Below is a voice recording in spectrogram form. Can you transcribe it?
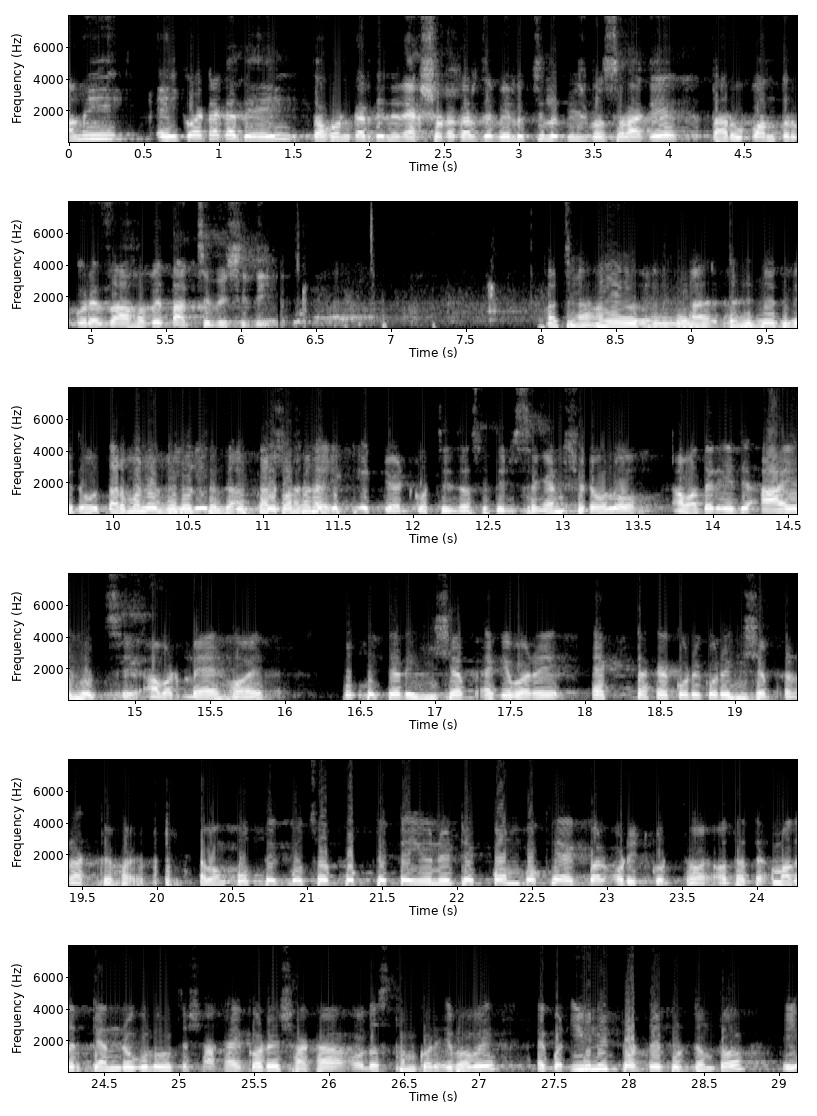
আমি এই কয় টাকা দেই তখনকার দিনের একশো টাকার যে ভ্যালু ছিল বিশ বছর আগে তার রূপান্তর করে যা হবে তার চেয়ে বেশি দিই। আচ্ছা আমি জাহিদ দিকে যাব। তার মানে বোঝাচ্ছেন যে আপনার শাখায় একটু একটু অ্যাড করছি জাস্ট তিরিশ সেকেন্ড সেটা হলো আমাদের এই যে আয় হচ্ছে আবার ব্যয় হয় প্রত্যেকটারই হিসাব একেবারে এক টাকা করে করে হিসাবটা রাখতে হয়। এবং প্রত্যেক বছর প্রত্যেকটা ইউনিটে কমপক্ষে একবার অডিট করতে হয়। অর্থাৎ আমাদের কেন্দ্রগুলো হচ্ছে শাখায় করে শাখা অবস্থান করে এভাবে একবার ইউনিট পর্যায় পর্যন্ত এই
